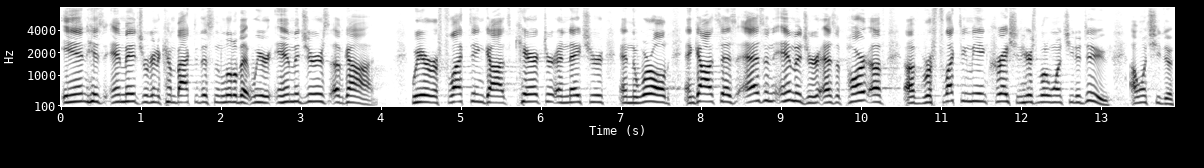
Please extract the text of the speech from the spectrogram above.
in His image. We're going to come back to this in a little bit. We are imagers of God. We are reflecting God's character and nature in the world. And God says, as an imager, as a part of, of reflecting me in creation, here's what I want you to do I want you to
